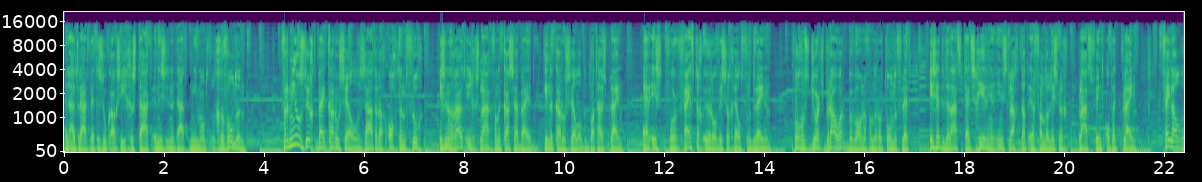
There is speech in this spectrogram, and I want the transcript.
En uiteraard werd de zoekactie gestaakt... en is inderdaad niemand gevonden. Vernielzucht bij Carousel. Zaterdagochtend vroeg is een ruit ingeslagen van de kassa... bij het kindercarousel op het Badhuisplein. Er is voor 50 euro wisselgeld verdwenen. Volgens George Brouwer, bewoner van de Rotonde Flat... is het de laatste tijd schering en inslag dat er vandalisme plaatsvindt op het plein. Veelal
